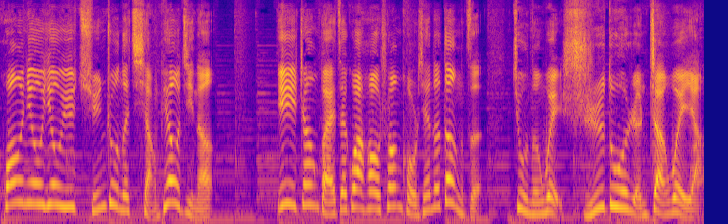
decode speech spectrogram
黄牛优于群众的抢票技能，一张摆在挂号窗口前的凳子就能为十多人占位呀。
